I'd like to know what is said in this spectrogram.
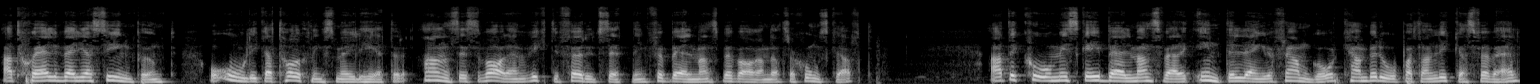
att själv välja synpunkt och olika tolkningsmöjligheter anses vara en viktig förutsättning för Bellmans bevarande attraktionskraft. Att det komiska i Bellmans verk inte längre framgår kan bero på att han lyckas för väl.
